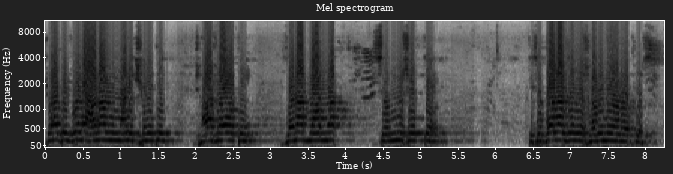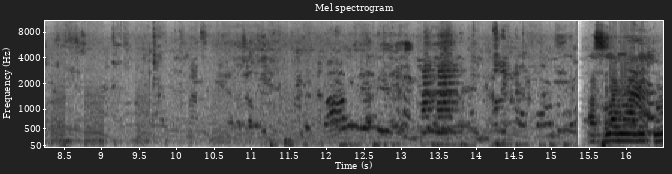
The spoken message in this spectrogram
সভাপতি বলে আমার মালিক সমিতির সহসভাপতি জনাব মোহাম্মদ সন্নু শেখকে কিছু বলার জন্য সবিনয় অনুরোধ করছি। আসসালামু আলাইকুম।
